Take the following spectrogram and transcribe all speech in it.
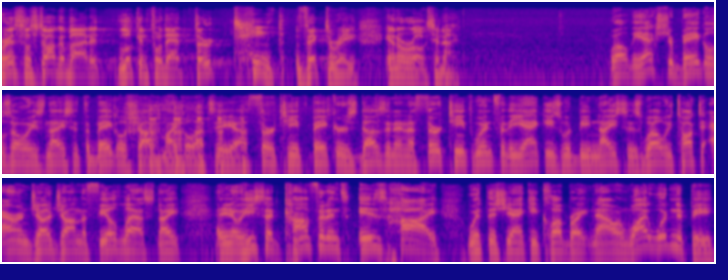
Chris, let's talk about it. Looking for that 13th victory in a row tonight. Well, the extra bagel's always nice at the bagel shop, Michael. That's a uh, 13th baker's dozen, and a 13th win for the Yankees would be nice as well. We talked to Aaron Judge on the field last night, and you know he said confidence is high with this Yankee club right now, and why wouldn't it be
